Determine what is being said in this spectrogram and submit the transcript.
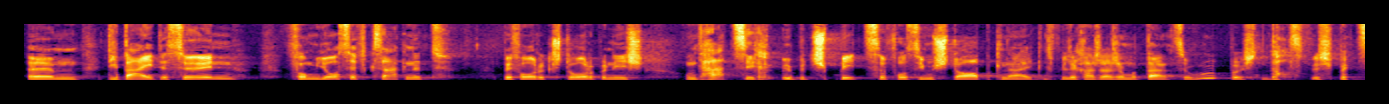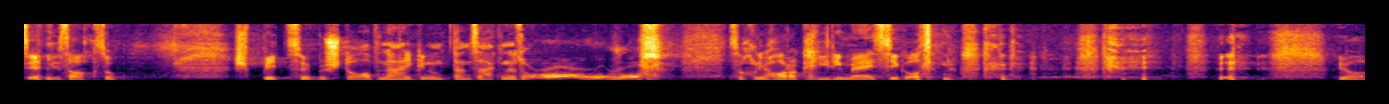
ähm, die beiden Söhne vom Josef gesegnet, bevor er gestorben ist, und hat sich über die Spitze von seinem Stab geneigt. Vielleicht hast du auch schon mal gedacht, so, uh, was ist denn das für eine spezielle Sache? So, Spitze über Stab neigen und dann sagen so, so ein bisschen Harakiri-mäßig, oder? ja,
